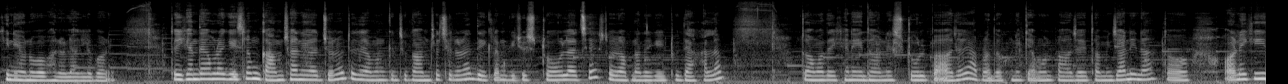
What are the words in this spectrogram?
কিনে অনুভব ভালো লাগলে পরে। তো এখান থেকে আমরা গেছিলাম গামছা নেওয়ার জন্য। তো যেমন কিছু গামছা ছিল না, দেখলাম কিছু স্টল আছে, স্টল আপনাদেরকে একটু দেখালাম। তো আমাদের এখানে এই ধরনের স্টল পাওয়া যায়। আপনাদের ওখানে কেমন পাওয়া যায় তো আমি জানি না। তো অনেকেই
